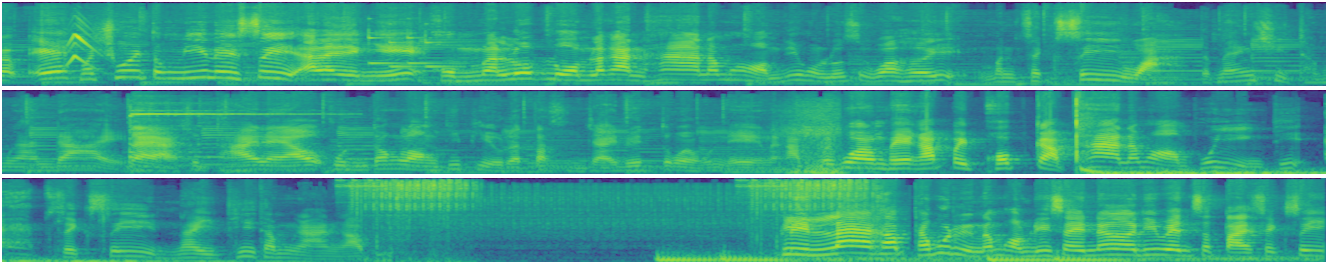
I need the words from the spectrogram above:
แบบเอ๊ะมาช่วยตรงนี้หน่อยสิอะไรอย่างนี้ ผมมารวบรวมแล้วกัน 5 น้ำหอมที่ผมรู้สึกว่าเฮ้ยมันเซ็กซี่ว่ะ แต่แม่งฉีดทำงานได้ แต่สุดท้ายแล้วคุณต้องลองที่ผิวและตัดสินใจด้วยตัวคุณเองนะครับไม่ควรเพลงครับไปพบกับ 5 น้ำหอมผู้หญิงที่แอบเซ็กซี่ในที่ทำงานครับกลิ่นแรกครับ ถ้าพูดถึงน้ำหอมดีไซเนอร์ที่เป็นสไตล์เซ็กซี่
